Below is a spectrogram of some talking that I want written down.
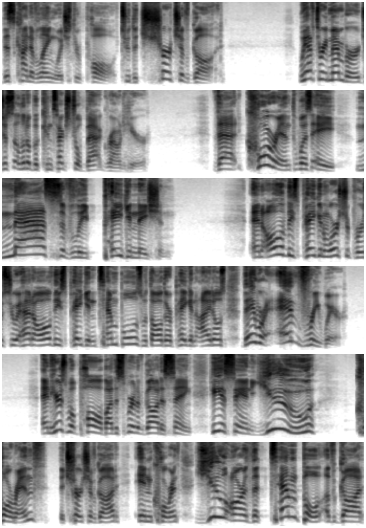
this kind of language through Paul to the church of God, we have to remember just a little bit contextual background here that Corinth was a massively pagan nation. And all of these pagan worshipers who had all these pagan temples with all their pagan idols, they were everywhere. And here's what Paul, by the Spirit of God, is saying He is saying, You, Corinth, the church of God in Corinth, you are the temple of God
